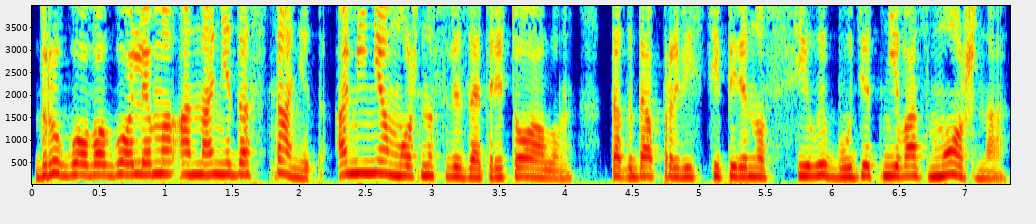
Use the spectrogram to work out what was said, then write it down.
Другого голема она не достанет, а меня можно связать ритуалом. Тогда провести перенос силы будет невозможно».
